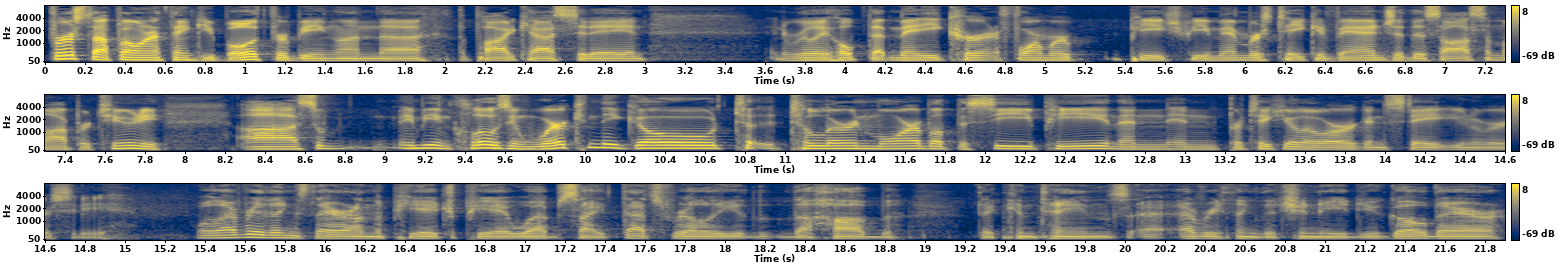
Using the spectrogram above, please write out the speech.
first off, I want to thank you both for being on the the podcast today, and and really hope that many current former PHP members take advantage of this awesome opportunity. Uh, so maybe in closing, where can they go to to learn more about the CEP and then in particular Oregon State University? Well, everything's there on the PHPA website. That's really the hub that contains everything that you need. You go there,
